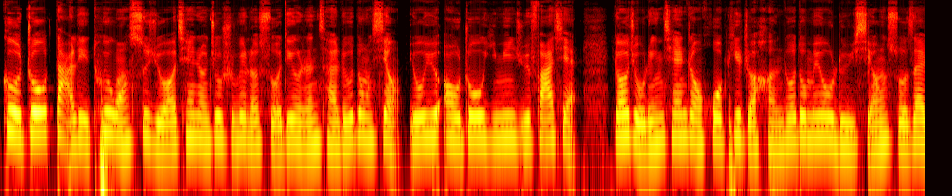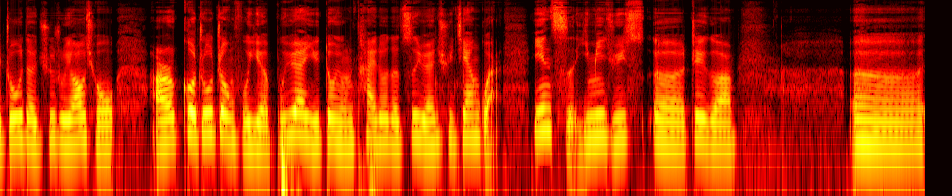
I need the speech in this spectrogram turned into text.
各州大力推广四九幺签证，就是为了锁定人才流动性。由于澳洲移民局发现幺九零签证获批者很多都没有履行所在州的居住要求，而各州政府也不愿意动用太多的资源去监管，因此移民局呃这个呃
